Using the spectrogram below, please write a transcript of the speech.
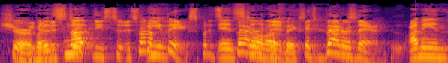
Sure, but have. it's not still- these. It's not a even- fix, but it's, it's better still not a than. fix. It's better than. I mean,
